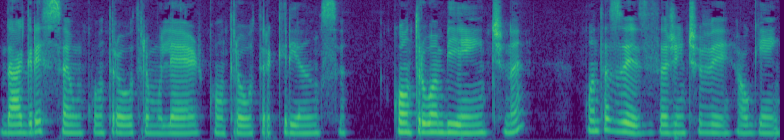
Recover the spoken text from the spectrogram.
da agressão contra outra mulher, contra outra criança, contra o ambiente, né? Quantas vezes a gente vê alguém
